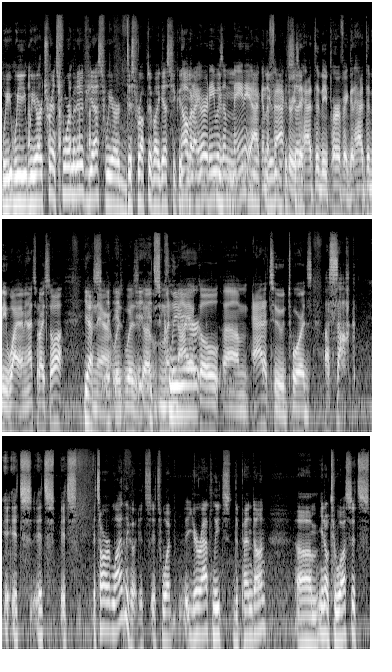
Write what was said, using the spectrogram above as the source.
We, we, we are transformative, yes. We are disruptive, I guess you could. Say. No, but you- I heard he was you- a maniac you- in the factories. It had to be perfect. It had to be white. I mean, that's what I saw Yes, in there. it- was was it- a clear- maniacal um, attitude towards a sock. it's it's it's it's our livelihood. It's it's what your athletes depend on. Um, you know, to us, it's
